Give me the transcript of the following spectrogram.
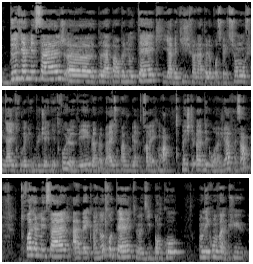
Deuxième message euh, de la part d'un hôtel qui, avec qui j'ai fait un appel de prospection. Au final, ils trouvaient que le budget était trop élevé, blablabla. Ils n'ont pas voulu travailler avec moi. Mais je n'étais pas découragée après ça. Troisième message avec un autre hôtel qui me dit Banco, on est convaincu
